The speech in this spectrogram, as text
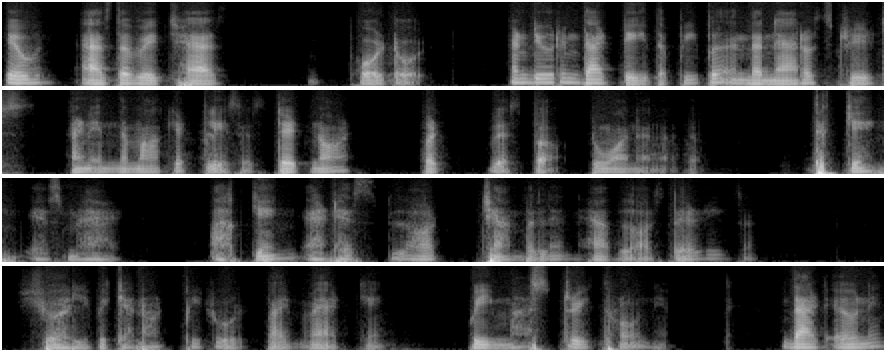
even as the witch had during that day the people in the narrow streets and in a market places that not better the king is mad and lord laston surely we guessed that evening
